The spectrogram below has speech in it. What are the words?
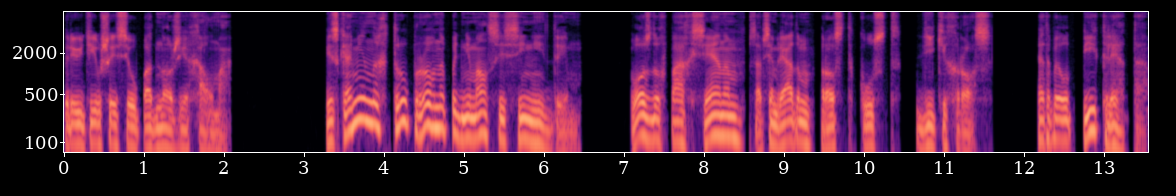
приютившийся у подножья холма. Из каминных труб ровно поднимался синий дым. Воздух пах сеном, совсем рядом рост куст диких роз. Это был пик лета.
